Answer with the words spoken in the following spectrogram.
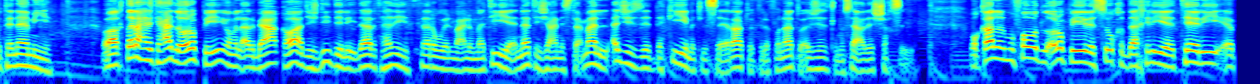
متنامية. واقترح الاتحاد الأوروبي يوم الأربعاء قواعد جديدة لإدارة هذه الثروة المعلوماتية الناتجة عن استعمال الأجهزة الذكية مثل السيارات والتلفونات وأجهزة المساعدة الشخصية. وقال المفوض الأوروبي للسوق الداخلية تيري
